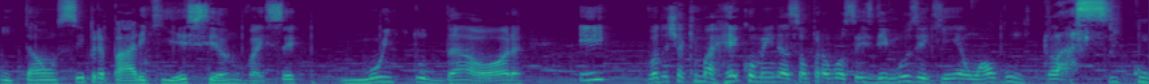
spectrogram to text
Então se prepare que esse ano vai ser muito da hora. E vou deixar aqui uma recomendação para vocês de musiquinha, um álbum clássico,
